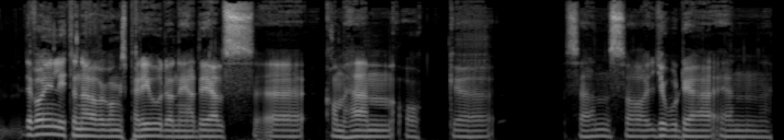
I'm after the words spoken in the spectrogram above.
det var ju en liten övergångsperiod när jag dels uh, kom hem och eh, sen så gjorde jag en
